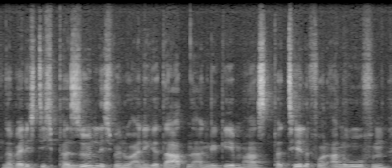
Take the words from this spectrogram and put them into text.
Und da werde ich dich persönlich, wenn du einige Daten angegeben hast, per Telefon anrufen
